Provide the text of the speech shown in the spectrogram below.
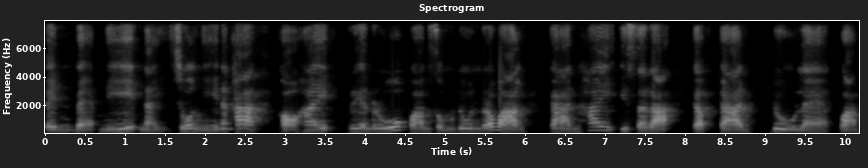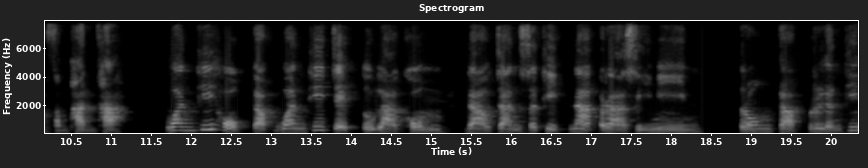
เป็นแบบนี้ในช่วงนี้นะคะ ขอให้เรียนรู้ความสมดุลระหว่างการให้อิสระกับการดูแลความสัมพันธ์ค่ะ วันที่6กับวันที่7ตุลาคม ดาวจันทร์สถิตณราศีมีน ตรงกับเรือนที่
